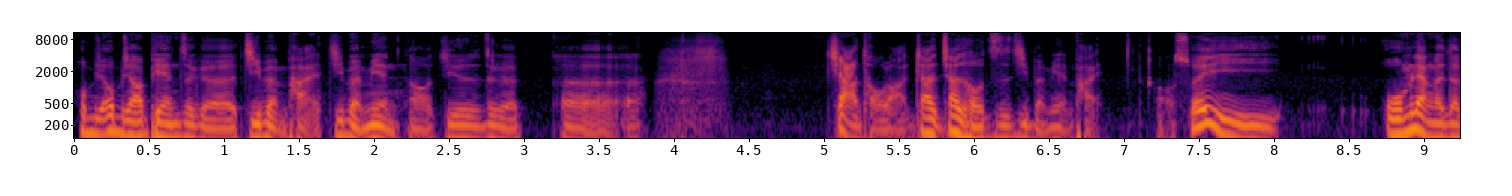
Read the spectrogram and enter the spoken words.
我比较我比较偏这个基本派，基本面哦，就是这个呃，价投啦，价价值投资基本面派。哦，所以我们两个的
